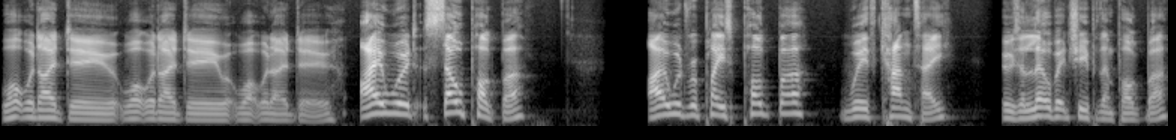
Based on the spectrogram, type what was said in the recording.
What would I do? What would I do? What would I do? I would sell Pogba. I would replace Pogba with Kante, who's a little bit cheaper than Pogba.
